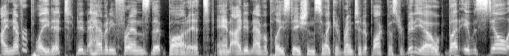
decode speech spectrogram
I never played it, didn't have any friends that bought it, and I didn't have a PlayStation, so I could rent it at Blockbuster Video, but it was still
